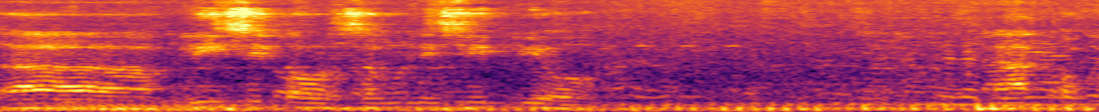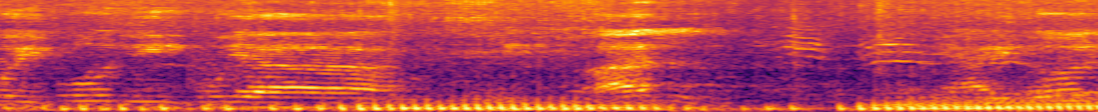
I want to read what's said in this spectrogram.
ah, visitor sa munisipyo. Natukoy po ni Kuya Al, ni Idol.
